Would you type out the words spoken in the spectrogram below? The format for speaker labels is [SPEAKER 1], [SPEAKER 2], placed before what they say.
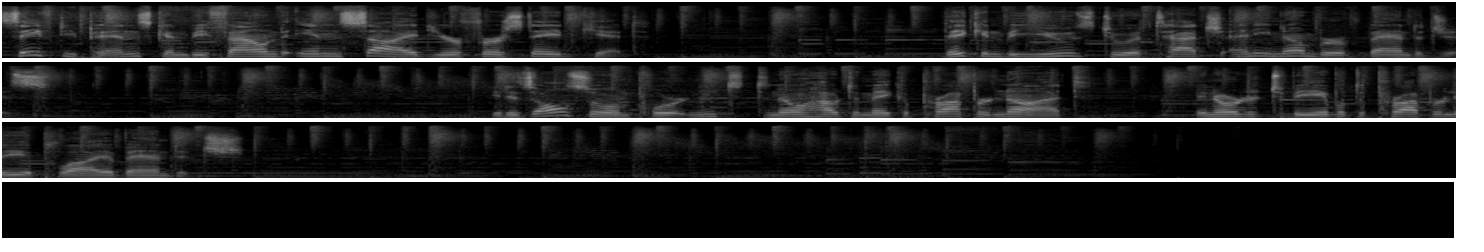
[SPEAKER 1] Safety pins can be found inside your first aid kit. They can be used to attach any number of bandages. It is also important to know how to make a proper knot in order to be able to properly apply a bandage.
